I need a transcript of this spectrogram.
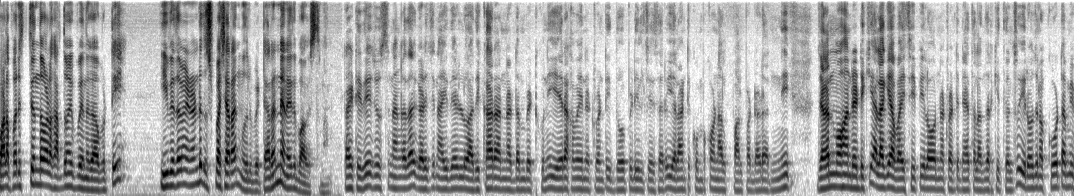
వాళ్ళ పరిస్థితి ఉందో వాళ్ళకి అర్థమైపోయింది కాబట్టి ఈ విధమైనటువంటి దుష్ప్రచారాన్ని మొదలుపెట్టారని నేనైతే భావిస్తున్నాను. రైట్ ఇదే చూస్తున్నాం కదా గడిచిన ఐదేళ్ళు అధికారాన్ని అడ్డం పెట్టుకుని ఏ రకమైనటువంటి దోపిడీలు చేశారు ఎలాంటి కుంభకోణాలకు పాల్పడ్డాడు అన్నీ జగన్మోహన్ రెడ్డికి అలాగే ఆ వైసీపీలో ఉన్నటువంటి నేతలందరికీ తెలుసు. ఈ రోజున కూటమి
